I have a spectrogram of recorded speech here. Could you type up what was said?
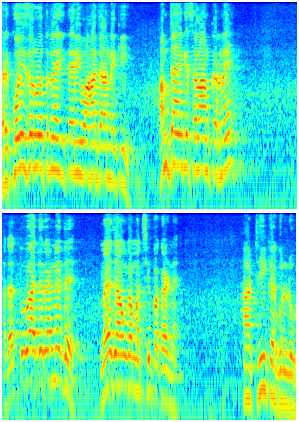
ارے کوئی ضرورت نہیں تیری وہاں جانے کی۔ ہم جائیں گے سلام کرنے؟ ارے تو آج رہنے دے میں جاؤں گا مچھی پکڑنے۔ ہاں ٹھیک ہے گلو۔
